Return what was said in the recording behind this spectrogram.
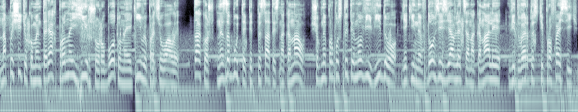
Напишіть у коментарях про найгіршу роботу, на якій ви працювали. Також не забудьте підписатись на канал, щоб не пропустити нові відео, які невдовзі з'являться на каналі Відвертості професій.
